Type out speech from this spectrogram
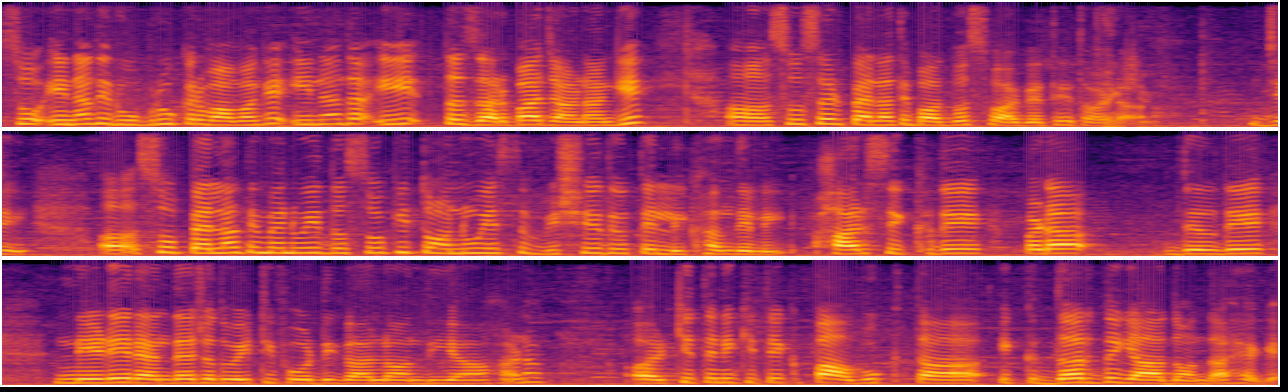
ਸੋ ਇਹਨਾਂ ਦੇ ਰੂਬਰੂ ਕਰਵਾਵਾਂਗੇ ਇਹਨਾਂ ਦਾ ਇਹ ਤਜਰਬਾ ਜਾਣਾਂਗੇ। ਸੋ ਸਰ ਪਹਿਲਾਂ ਤੇ ਬਹੁਤ ਬਹੁਤ ਸਵਾਗਤ ਹੈ ਤੁਹਾਡਾ। ਜੀ। ਸੋ ਪਹਿਲਾਂ ਤੇ ਮੈਨੂੰ ਇਹ ਦੱਸੋ ਕਿ ਤੁਹਾਨੂੰ ਇਸ ਵਿਸ਼ੇ ਦੇ ਉੱਤੇ ਲਿਖਣ ਦੇ ਲਈ ਹਰ ਸਿੱਖ ਦੇ ਬੜਾ ਦਿਲ ਦੇ ਨੇੜੇ ਰਹਿੰਦਾ ਜਦੋਂ 84 ਦੀ ਗੱਲ ਆਉਂਦੀ ਆ ਹਨਾ? ਔਰ ਕਿਤੇ ਨਾ ਕਿਤੇ ਇੱਕ ਭਾਵੁਕਤਾ ਇੱਕ ਦਰਦ ਯਾਦ ਆਉਂਦਾ ਹੈਗਾ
